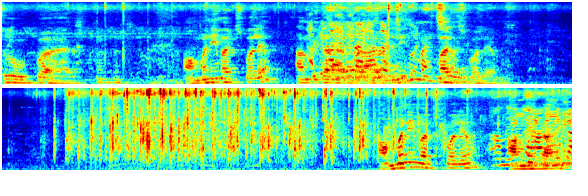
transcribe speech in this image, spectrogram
సూపర్. అమ్మని మర్చిపోలేం అంబికా దర్బార్ బత్తిని మర్చిపోలేం. అమ్మని మర్చిపోలేం అంబికాని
